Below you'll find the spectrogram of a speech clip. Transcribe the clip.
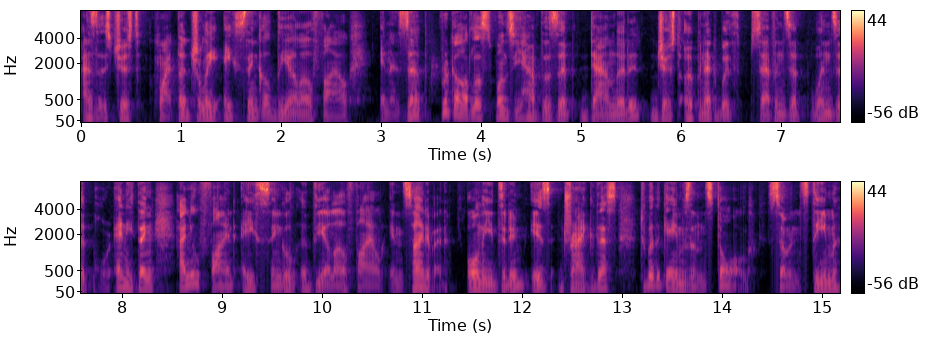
as it's just quite literally a single DLL file in a zip. Regardless, once you have the zip downloaded, just open it with 7-zip, WinZip, or anything, and you'll find a single DLL file inside of it. All you need to do is drag this to where the game is installed. So in Steam,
